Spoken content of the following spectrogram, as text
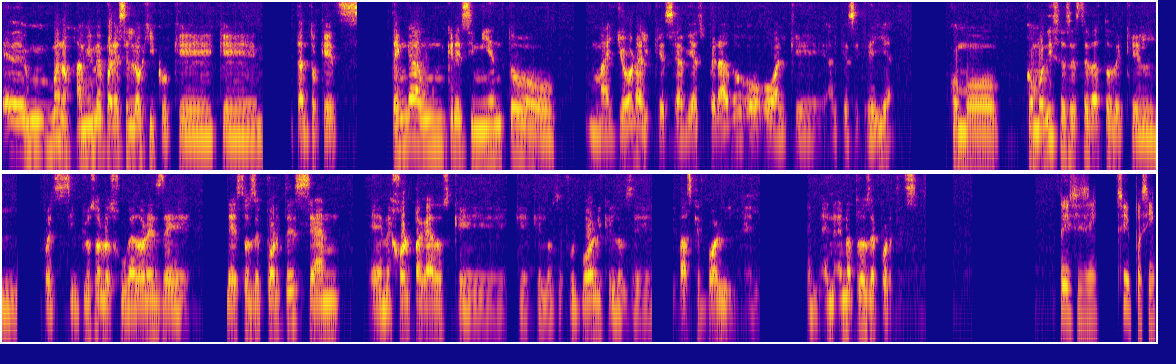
eh, bueno, a mí me parece lógico que, que tanto que tenga un crecimiento mayor al que se había esperado o, o al, que, al que se creía, como, como dices, este dato de que el, pues incluso los jugadores de, de estos deportes sean eh, mejor pagados que, que, que, los de fútbol, que los de básquetbol, el, en, en, en, otros deportes. Sí, sí, sí, sí, pues sí.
